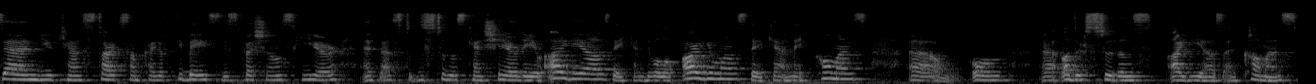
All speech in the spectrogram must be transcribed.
then you can start some kind of debates, discussions here, and then st the students can share their ideas, they can develop arguments, they can make comments um, on uh, other students' ideas and comments.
